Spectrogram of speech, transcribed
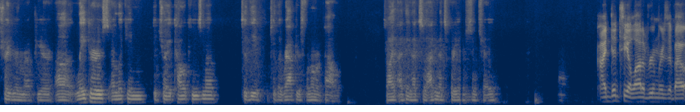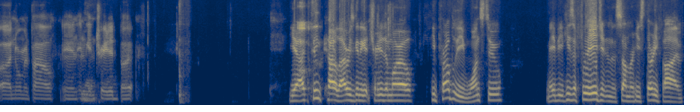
trade rumor up here. Uh, Lakers are looking to trade Kyle Kuzma to the to the Raptors for Norman Powell. So I, I think that's a, I think that's a pretty interesting trade. I did see a lot of rumors about uh, Norman Powell and him Yeah. getting traded, but Yeah, I think Kyle Lowry's going to get traded tomorrow. He probably wants to. Maybe he's a free agent in the summer. He's 35.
